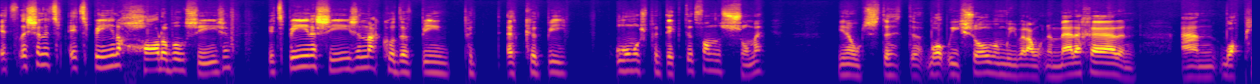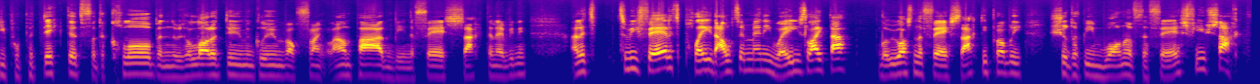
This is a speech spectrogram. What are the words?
it's listen, it's it's been a horrible season. It's been a season that could have been it uh, could be almost predicted from the summer. You know, the, the, what we saw when we were out in America and and what people predicted for the club, and there was a lot of doom and gloom about Frank Lampard and being the first sacked and everything. And it's to be fair, it's played out in many ways like that. But he wasn't the first sacked. He probably should have been one of the first few sacked.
